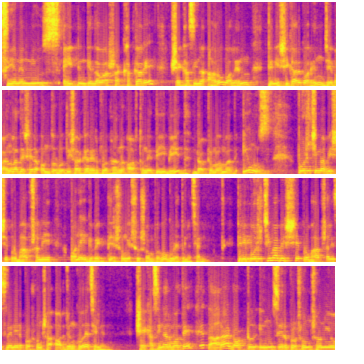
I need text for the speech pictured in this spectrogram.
সিএনএন নিউজ এইটিনকে দেওয়া সাক্ষাৎকারে শেখ হাসিনা আরও বলেন, তিনি স্বীকার করেন যে বাংলাদেশের অন্তর্বর্তী সরকারের প্রধান অর্থনীতিবিদ ডক্টর মোহাম্মদ ইউনুস পশ্চিমা বিশ্বে প্রভাবশালী অনেক ব্যক্তির সঙ্গে সুসম্পর্ক গড়ে তুলেছেন। তিনি পশ্চিমা বিশ্বে প্রভাবশালী শ্রেণির প্রশংসা অর্জন করেছিলেন। শেখ হাসিনার মতে তারা ডক্টর ইউনুসের প্রশংসনীয়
